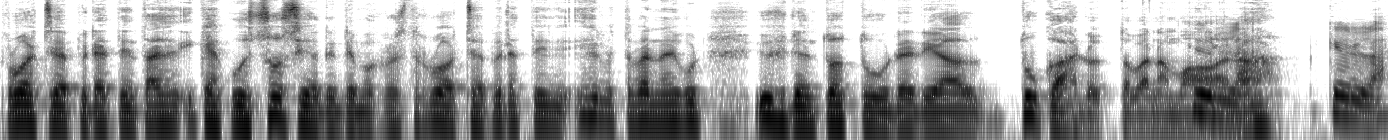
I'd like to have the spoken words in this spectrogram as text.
Ruotsia pidettiin, tai ikään kuin sosiaalidemokraattista Ruotsia pidettiin hirvittävänä niin yhden totuuden ja tukahduttavana maana. Kyllä. Kyllä,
